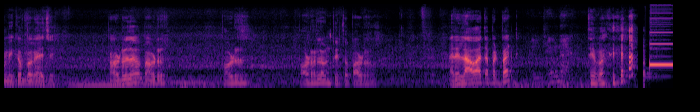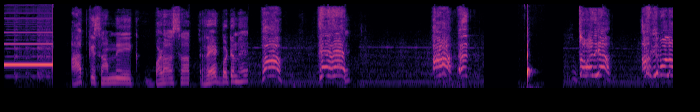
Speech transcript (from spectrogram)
मेकअप बघायचे पावडर लाव पावडर पावडर पावडर लावून फिरतो पावडर अरे लावा आता पटपट। ते बघ आपके सामने एक बड़ा सा रेड बटन है! হ্যাঁ, হ্যাঁ। তোমা দিয়া আমাকে বলো।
